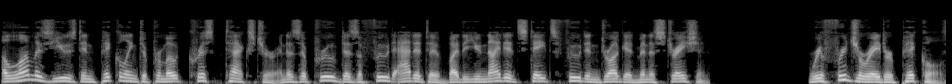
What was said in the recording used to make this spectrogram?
Alum is used in pickling to promote crisp texture and is approved as a food additive by the United States Food and Drug Administration. Refrigerator pickles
